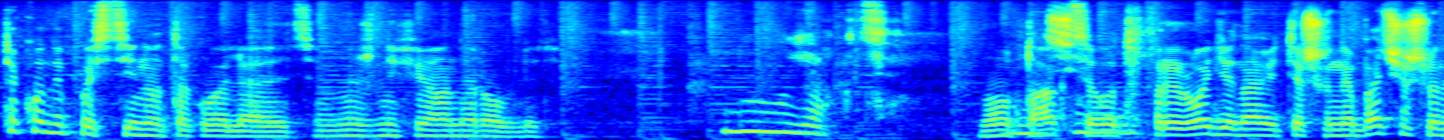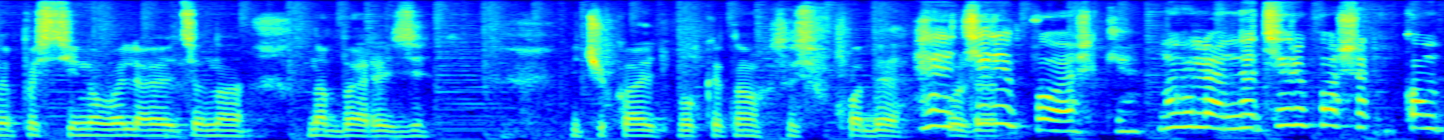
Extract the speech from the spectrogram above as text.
Так вони постійно так валяються, вони ж ніфіга не роблять. Ну, як це? Ну так, це от в природі навіть ти що не бачиш, вони постійно валяються на, на березі і чекають, поки там хтось впаде. Е, Боже, черепашки. Ну глянь, на черепашкам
